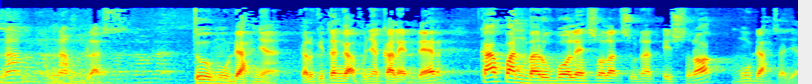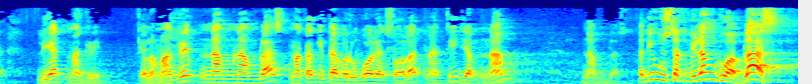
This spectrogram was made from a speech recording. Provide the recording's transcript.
6 16 itu mudahnya kalau kita nggak punya kalender kapan baru boleh sholat sunat isyraq mudah saja lihat maghrib kalau maghrib 6.16 maka kita baru boleh sholat nanti jam 6 16 tadi Ustadz bilang 12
